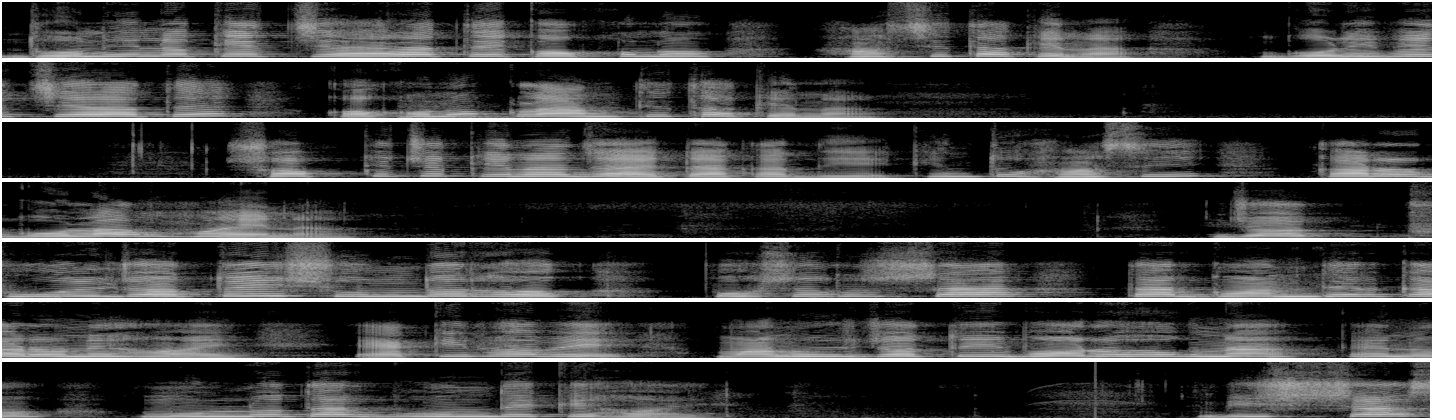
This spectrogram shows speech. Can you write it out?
ধনী লোকের চেহারাতে কখনো হাসি থাকে না। গরিবের চেহারাতে কখনো ক্লান্তি থাকে না। সব কিছু কেনা যায় টাকা দিয়ে, কিন্তু হাসি কারোর গোলাম হয় না। যত, ফুল যতই সুন্দর হোক, প্রশংসা তার গন্ধের কারণে হয়। একইভাবে মানুষ যতই বড় হোক না কেন, মূল্য তার গুণ দেখে হয়। বিশ্বাস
